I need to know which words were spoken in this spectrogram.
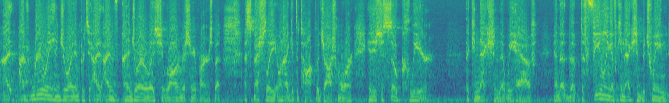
I, I've really enjoyed, in particular, I, I enjoy our relationship with all of our missionary partners, but especially when I get to talk with Josh Moore, it is just so clear the connection that we have and the, the, the, feeling of connection between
